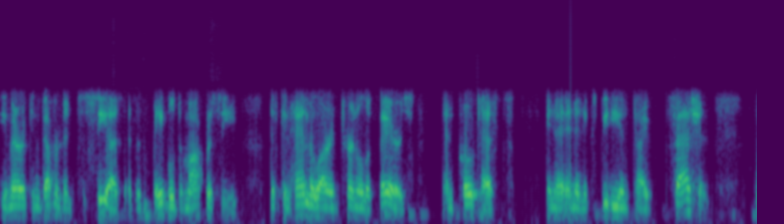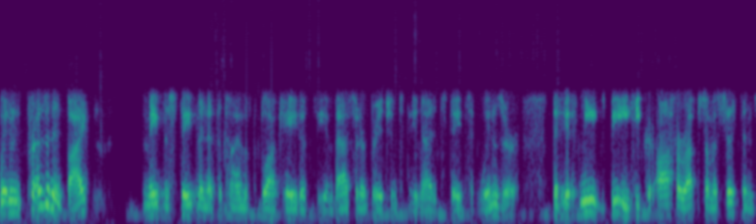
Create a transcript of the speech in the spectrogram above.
the American government to see us as a stable democracy that can handle our internal affairs and protests in, a, in an expedient type fashion. When President Biden made the statement at the time of the blockade of the Ambassador Bridge into the United States at Windsor that if needs be, he could offer up some assistance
